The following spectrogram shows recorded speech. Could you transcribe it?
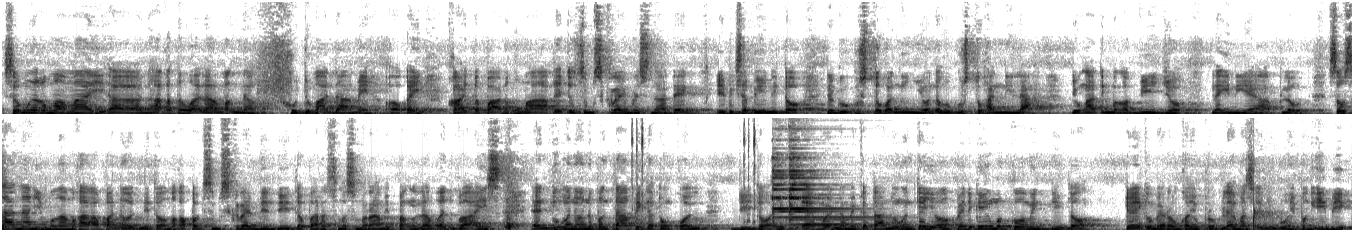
So mga kamamay, ah, nakakatawa lamang na dumadami. Okay? Kahit pa paano umaakit yung subscribers natin. Ibig sabihin nito, nagugustuhan ninyo, nagugustuhan nila yung ating mga video na ini-upload. So sana yung mga makakapanood nito, makapag-subscribe din dito para sa mas marami pang love advice and kung ano-ano pang topic na tungkol dito. If ever na may katanungan kayo, pwede kayong mag-comment dito. Okay, kung meron kayong problema sa inyong buhay pag-ibig,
